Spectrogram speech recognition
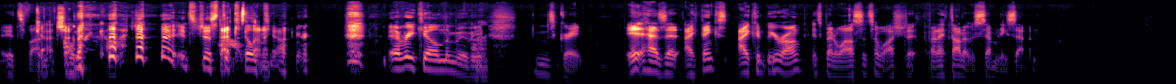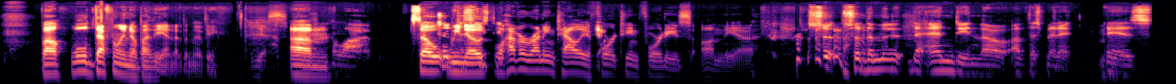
it's fun. Gotcha. Oh my gosh. it's just a kill funny. counter. Every kill in the movie. It's great. It has it. I think I could be wrong. It's been a while since I watched it, but I thought it was 77. Well, we'll definitely know by the end of the movie. Yes. Um, A lot. so So we know. We'll have a running tally of Yeah. 1440s on the uh So so the mo- the ending though of this minute Mhm. is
